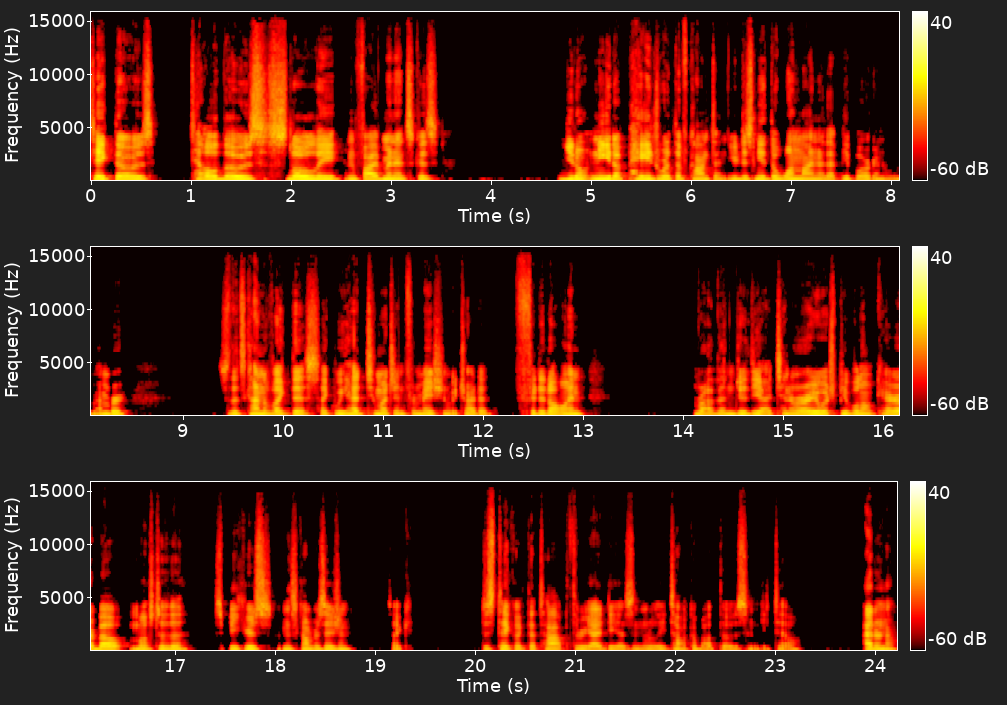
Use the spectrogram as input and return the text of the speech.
Take those, tell those slowly in five minutes because you don't need a page worth of content. You just need the one liner that people are going to remember. So that's kind of like this. Like we had too much information. We tried to fit it all in rather than do the itinerary, which people don't care about most of the speakers in this conversation. It's like just take like the top three ideas and really talk about those in detail. I don't know.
